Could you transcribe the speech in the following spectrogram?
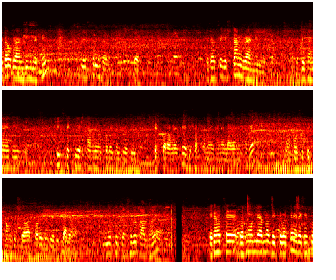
এটাও গ্রাইন্ডিং মেশিন এটা হচ্ছে স্টান গ্রাইন্ডিং মেশিন অর্থাৎ এখানে এটি ফিক্সড একটি স্টানের উপরে কিন্তু এটি সেট করা হয়েছে। এটি সবসময় এখানে লাগানো থাকে। বৈদ্যুতিক সংযোগ দেওয়ার পরে কিন্তু এটি চালে মূলত গ্যাসেরও কাজ হয়। এটা হচ্ছে দশমল্লি আপনারা দেখতে পাচ্ছেন এটা কিন্তু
